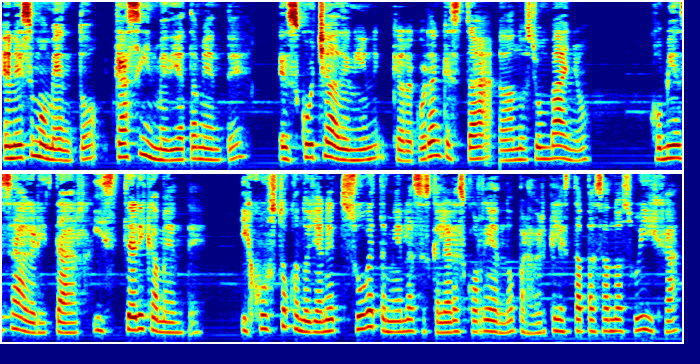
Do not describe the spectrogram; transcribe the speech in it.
En ese momento, casi inmediatamente, escucha a Denin, que recuerdan que está dándose un baño, comienza a gritar histéricamente. Y justo cuando Janet sube también las escaleras corriendo para ver qué le está pasando a su hija,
